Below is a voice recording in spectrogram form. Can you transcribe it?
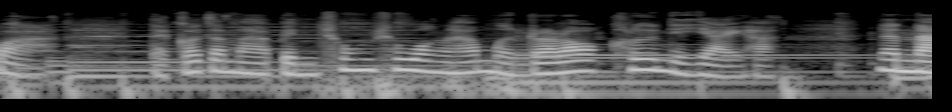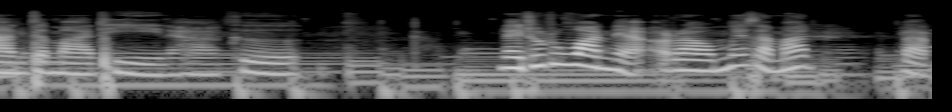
กว่า แต่ก็จะมาเป็นช่วงๆ นะคะ เหมือนระลอกคลื่นใหญ่ ๆ ค่ะ นานๆ จะมาทีนะคะ คือ ในทุกๆวันเนี่ยเราไม่สามารถแบบ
